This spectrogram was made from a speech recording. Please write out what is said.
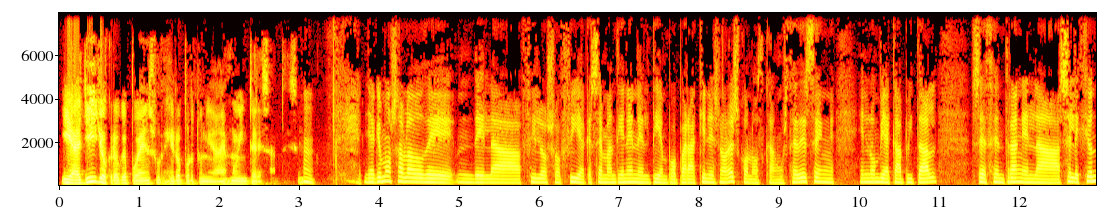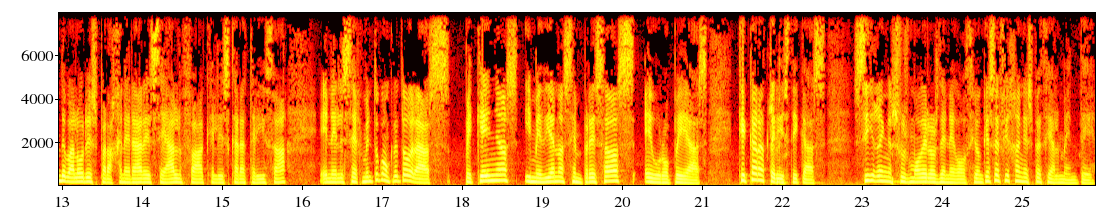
Y allí yo creo que pueden surgir oportunidades muy interesantes. ¿sí? Hmm. Ya que hemos hablado de, de, la filosofía que se mantiene en el tiempo, para quienes no les conozcan, ustedes en, en Lombia Capital se centran en la selección de valores para generar ese alfa que les caracteriza en el segmento concreto de las pequeñas y medianas empresas europeas. ¿Qué características siguen en sus modelos de negocio? ¿En qué se fijan especialmente?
